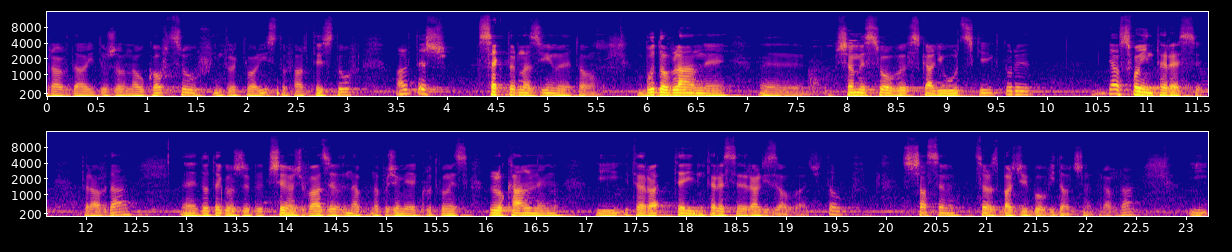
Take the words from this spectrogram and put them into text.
prawda, i dużo naukowców, intelektualistów, artystów, ale też sektor, nazwijmy to, budowlany, przemysłowy w skali łódzkiej, który miał swoje interesy, prawda, e, do tego, żeby przejąć władzę na, na poziomie, krótko mówiąc, lokalnym i, te, te interesy realizować. To z czasem coraz bardziej było widoczne, prawda? I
